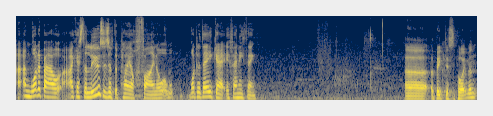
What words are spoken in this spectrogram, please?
And what about, I guess, the losers of the playoff final? What do they get, if anything? Uh, a big disappointment,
